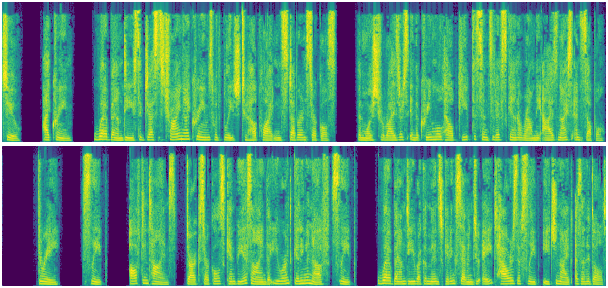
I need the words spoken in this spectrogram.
2. Eye cream. WebMD suggests trying eye creams with bleach to help lighten stubborn circles. The moisturizers in the cream will help keep the sensitive skin around the eyes nice and supple. 3. Sleep. Oftentimes, dark circles can be a sign that you aren't getting enough sleep. WebMD recommends getting 7 to 8 hours of sleep each night as an adult.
